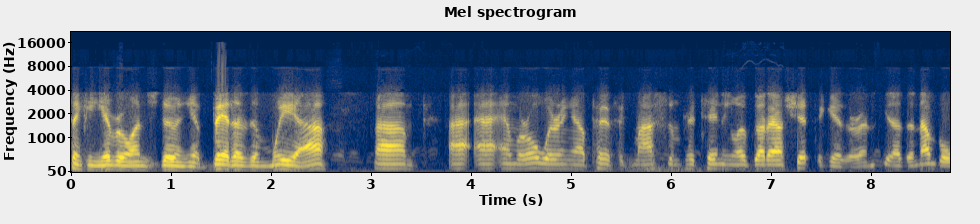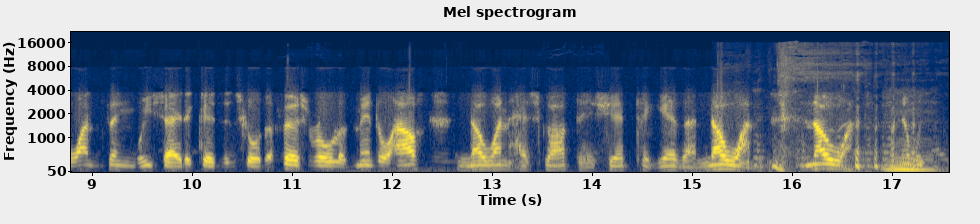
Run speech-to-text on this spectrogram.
thinking everyone's doing it better than we are. Um, uh, and we're all wearing our perfect masks and pretending we've got our shit together. And you know, the number one thing we say to kids in school, the first rule of mental health: no one has got their shit together. No one, no one.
